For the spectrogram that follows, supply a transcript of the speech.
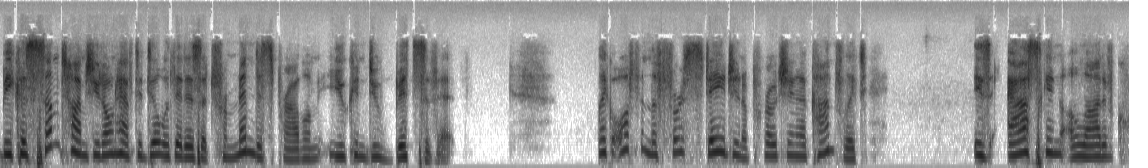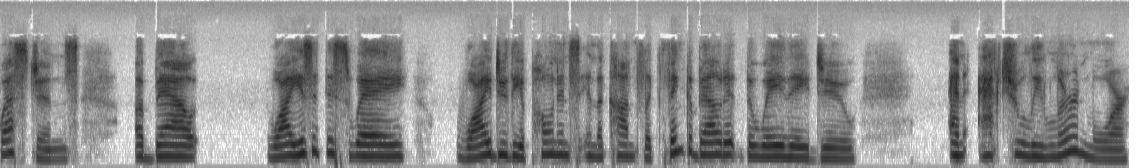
because sometimes you don't have to deal with it as a tremendous problem, you can do bits of it. Like often, the first stage in approaching a conflict is asking a lot of questions about why is it this way? Why do the opponents in the conflict think about it the way they do? And actually learn more,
